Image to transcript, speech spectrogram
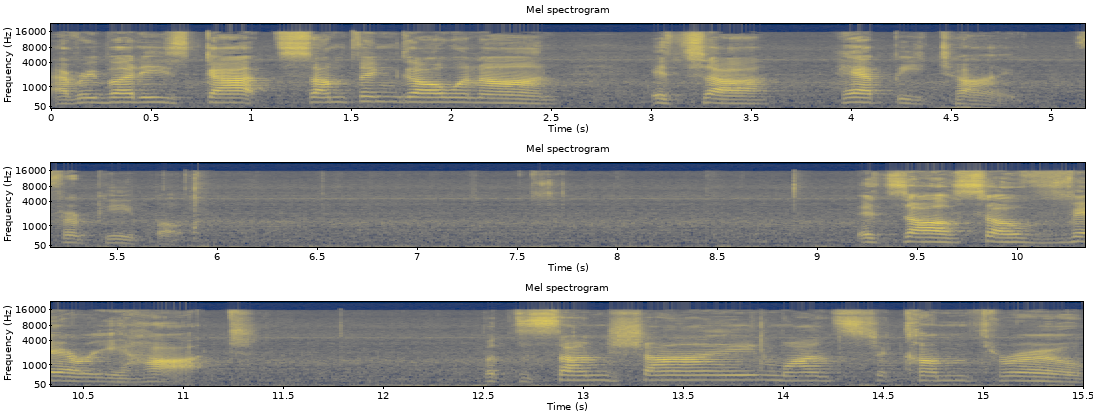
Everybody's got something going on. It's a happy time for people. It's also very hot but the sunshine wants to come through.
